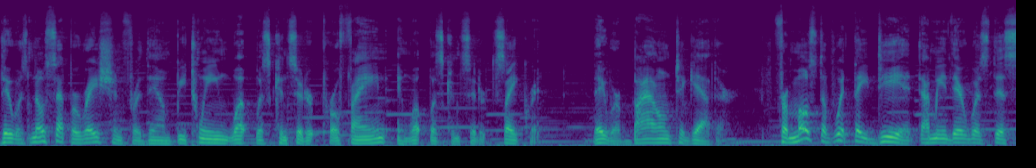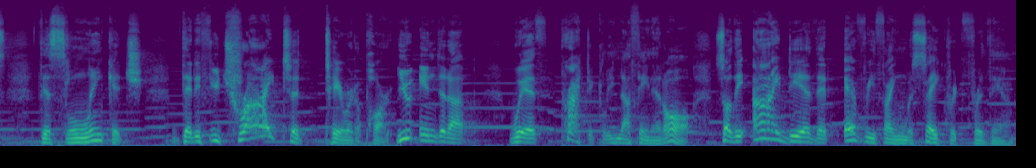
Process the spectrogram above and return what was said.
there was no separation for them between what was considered profane and what was considered sacred. They were bound together. For most of what they did, I mean, there was this, this linkage that if you tried to tear it apart, you ended up with practically nothing at all. So the idea that everything was sacred for them,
